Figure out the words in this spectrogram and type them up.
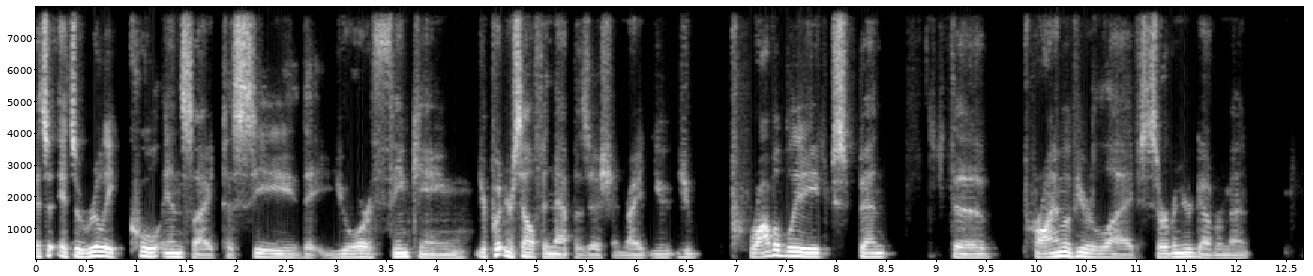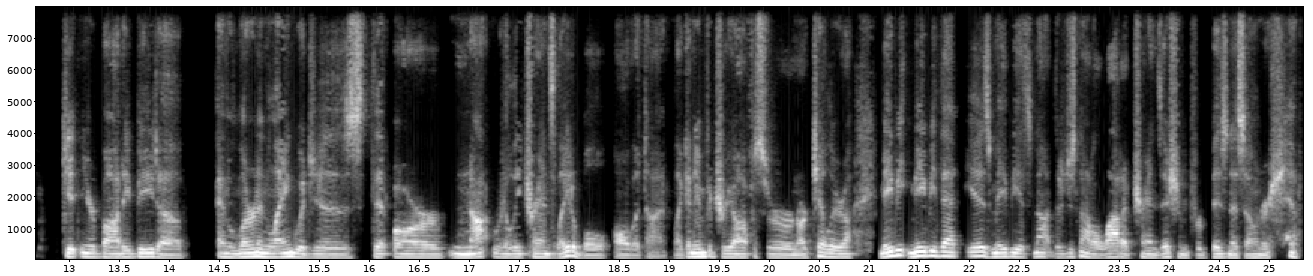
it's a, it's a really cool insight to see that you're thinking you're putting yourself in that position, right? You you probably spent the prime of your life serving your government, getting your body beat up, and learning languages that are not really translatable all the time like an infantry officer or an artillery maybe maybe that is maybe it's not. There's just not a lot of transition for business ownership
